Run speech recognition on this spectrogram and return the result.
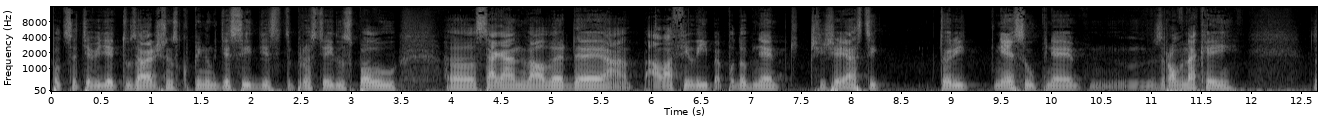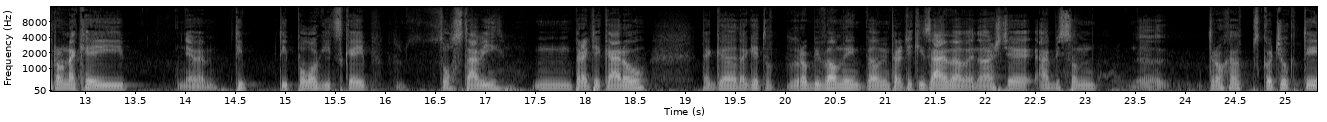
podstate vidieť tú záverečnú skupinu, kde si, kde si tu proste idú spolu uh, Sagan, Valverde a Ala Filip a podobne, čiže jazdci, ktorí nie sú úplne z rovnakej, z rovnakej neviem, typ, typologickej zostavy m, mm, pretekárov, tak, uh, tak je to robí veľmi, veľmi preteky zaujímavé. No a ešte, aby som uh, trocha skočil k, tý,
